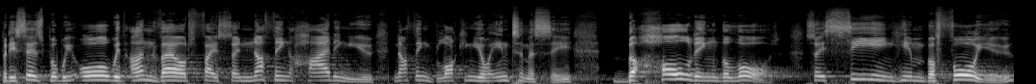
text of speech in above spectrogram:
But he says, But we all with unveiled face, so nothing hiding you, nothing blocking your intimacy, beholding the Lord. So seeing him before you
